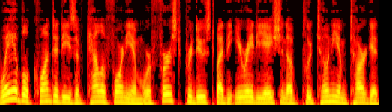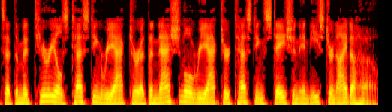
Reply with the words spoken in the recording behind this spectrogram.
Weighable quantities of californium were first produced by the irradiation of plutonium targets at the Materials Testing Reactor at the National Reactor Testing Station in eastern Idaho,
